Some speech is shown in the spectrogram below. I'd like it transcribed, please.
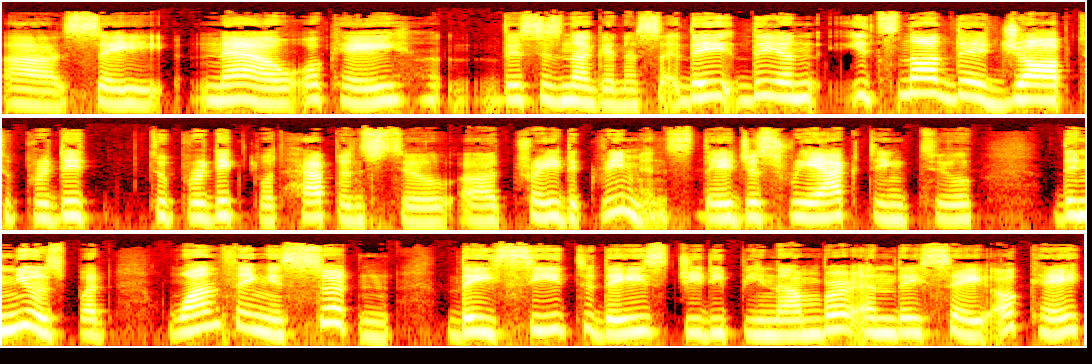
uh, say now, okay, this is not gonna say they they it's not their job to predict to predict what happens to uh, trade agreements. They're just reacting to the news. But one thing is certain: they see today's GDP number and they say, okay,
